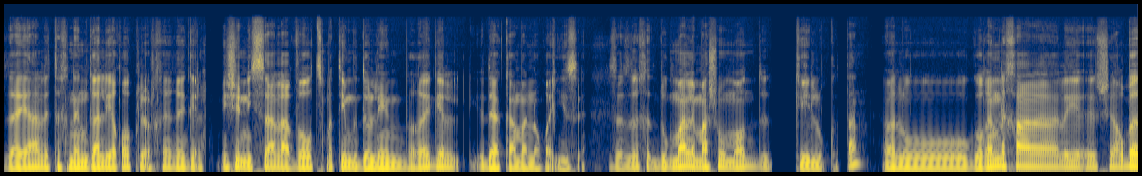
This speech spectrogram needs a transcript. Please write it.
זה היה לתכנן גל ירוק להולכי רגל. מי שניסה לעבור צמתים גדולים ברגל, יודע כמה נוראי זה. זה דוגמה למשהו מאוד כאילו קטן, אבל הוא גורם לך שהרבה...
